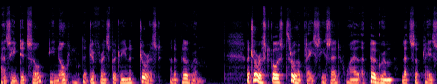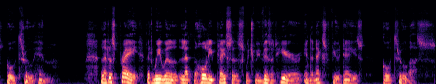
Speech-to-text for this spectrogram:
As he did so, he noted the difference between a tourist and a pilgrim. A tourist goes through a place, he said, while a pilgrim lets a place go through him. Let us pray that we will let the holy places which we visit here in the next few days go through us.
